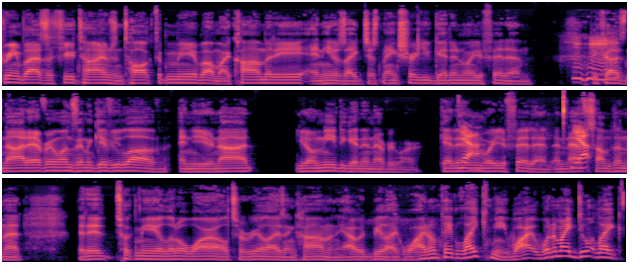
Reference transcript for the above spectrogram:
Greenblatt a few times and talked to me about my comedy. And he was like, just make sure you get in where you fit in, Mm-hmm. because not everyone's gonna give you love, and you're not, you don't need to get in everywhere. Get in Yeah. where you fit in, and that's Yep. something that that it took me a little while to realize in comedy. I would be like, why don't they like me? Why? What am I doing? Like,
